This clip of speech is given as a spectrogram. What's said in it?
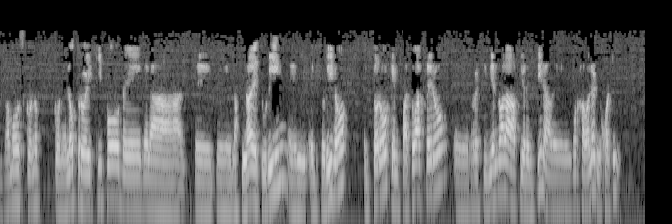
Vamos con con el otro equipo de, de, la, de, la ciudad de Turín, el, el, Torino, el Toro, que empató a cero eh, recibiendo a la Fiorentina de Borja Valero y Joaquín.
